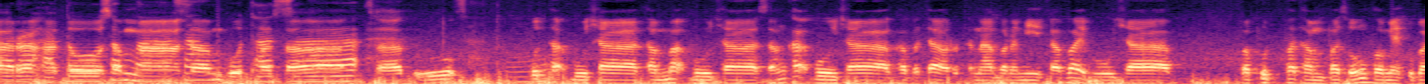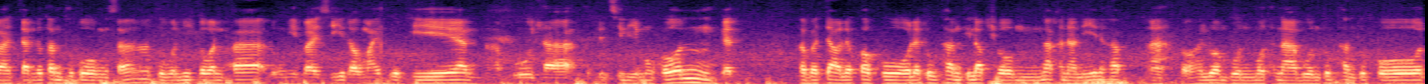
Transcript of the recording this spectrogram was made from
อะระหะโตสัมมาสัมพุทธัสสะสาธุสาธุพุทธบูชา ธรรมบูชา สังฆบูชา ข้าพเจ้ารัตนาบารมีกับไหว้บูชา พระพุทธพระธรรมพระสงฆ์พ่อแม่ครูบาอาจารย์ทุกท่านทุกองค์สาธุวันนี้ก็วันพระลงมีใบายสีดอกไม้ทูบเทียนนะครับบูชาเป็นสิริมงคลแก่ข้าพเจ้าและครอบครัวและทุกท่านที่รับชมณขณะนี้นะครับอะขอให้ร่วมบุญโมทนาบุญทุกท่านทุกคน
